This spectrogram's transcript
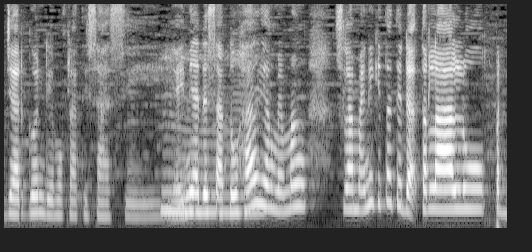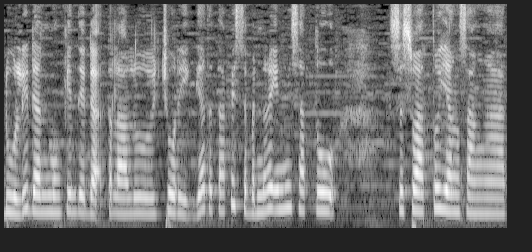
jargon demokratisasi. Ya, ini ada satu hal yang memang selama ini kita tidak terlalu peduli dan mungkin tidak terlalu curiga, tetapi sebenarnya ini satu sesuatu yang sangat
